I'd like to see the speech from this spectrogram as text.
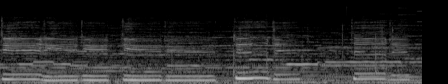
do, do, do, do, do, do, do, do, do.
